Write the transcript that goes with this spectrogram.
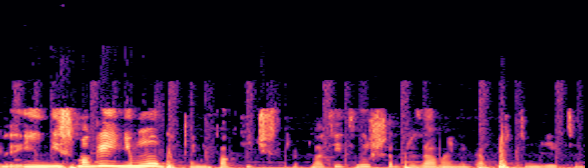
и не смогли, и не могут они фактически оплатить высшее образование, допустим, дети.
